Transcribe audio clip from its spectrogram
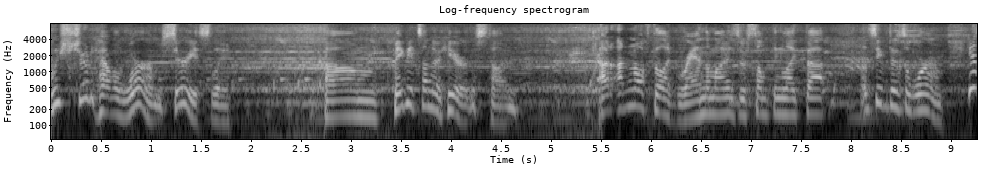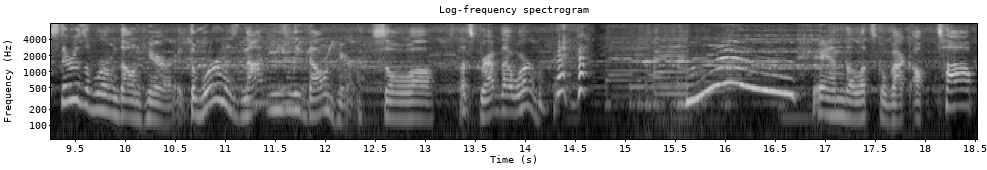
We should have a worm, seriously. Um, maybe it's under here this time. I, I don't know if they're like randomized or something like that. Let's see if there's a worm. Yes, there is a worm down here. The worm is not usually down here. So, uh, let's grab that worm. Woo! And uh, let's go back up top.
